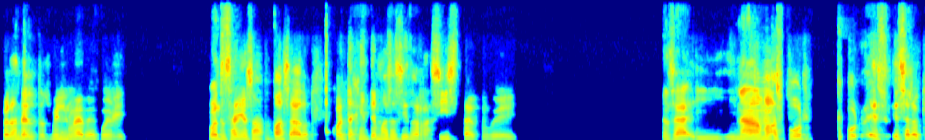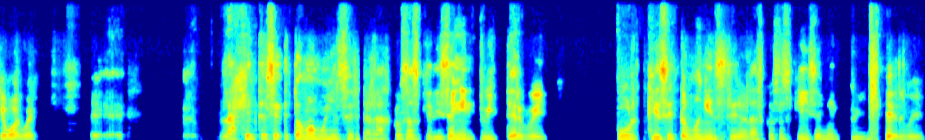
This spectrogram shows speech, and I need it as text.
fueron del 2009, güey. ¿Cuántos años han pasado? ¿Cuánta gente más ha sido racista, güey? O sea, y, y nada más por, por es, es a lo que voy, güey. Eh, la gente se toma muy en serio las cosas que dicen en Twitter, güey. ¿Por qué se toman en serio las cosas que dicen en Twitter, güey?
